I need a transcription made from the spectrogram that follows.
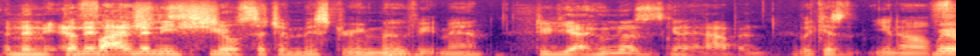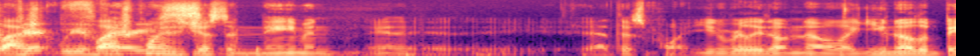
and then The and then, Flash and then he is still such a mystery movie, man. Dude, yeah, who knows what's gonna happen? Because you know, Flash we very Flashpoint is just a name and. Uh, at this point, you really don't know. Like you know the ba-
